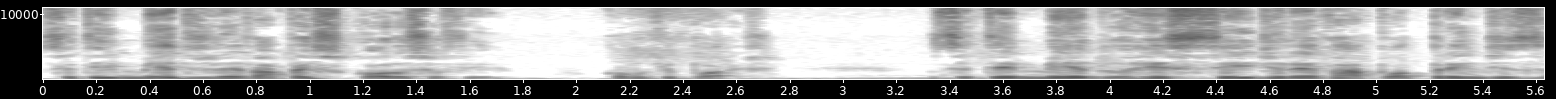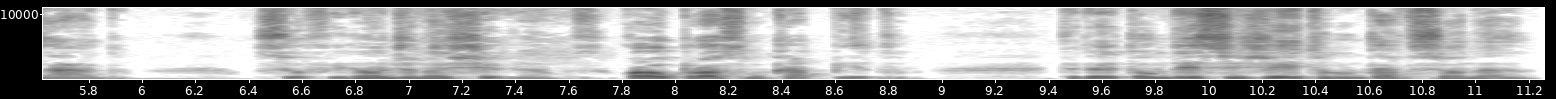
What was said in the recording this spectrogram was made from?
Você tem medo de levar para a escola o seu filho. Como que pode? Você ter medo, receio de levar para o aprendizado o seu filho. Onde nós chegamos? Qual é o próximo capítulo? Entendeu? Então, desse jeito não está funcionando.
